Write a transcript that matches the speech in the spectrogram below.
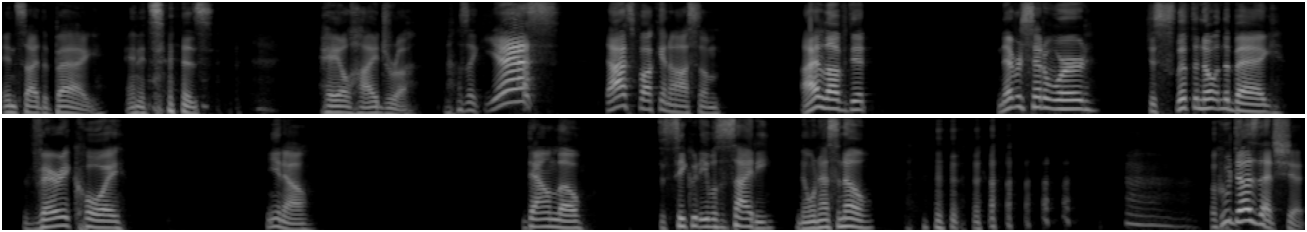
inside the bag, and it says "Hail Hydra." I was like, "Yes, that's fucking awesome." I loved it. Never said a word. Just slipped a note in the bag. Very coy. You know, down low. It's a secret evil society. No one has to know. but who does that shit?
